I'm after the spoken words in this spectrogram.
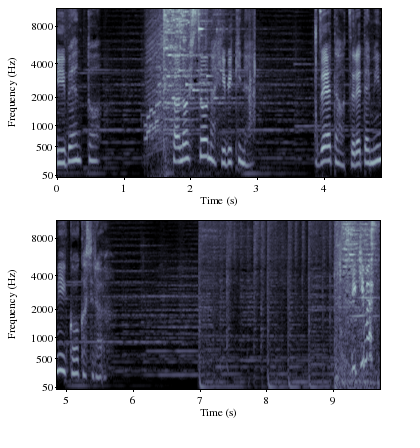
イベント。楽しそうな響きね。ゼータを連れて見に行こうかしら。行きます。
